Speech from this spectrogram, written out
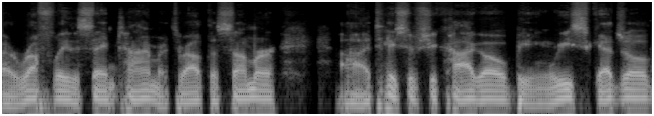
uh, roughly the same time or throughout the summer. Uh, Taste of Chicago being rescheduled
